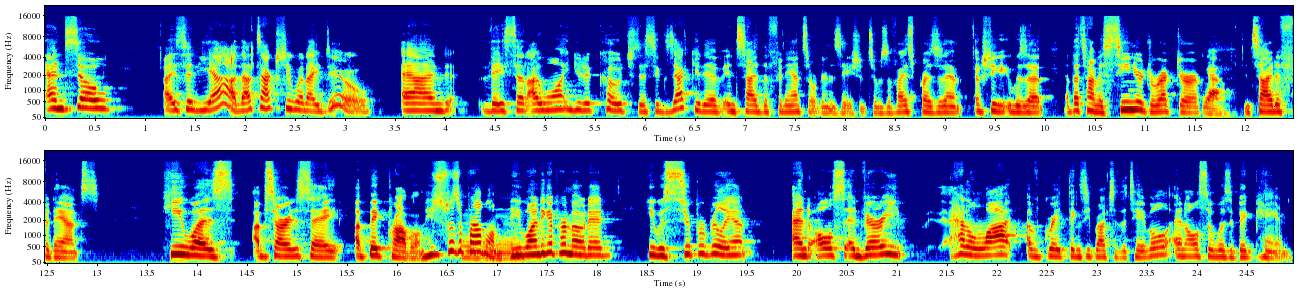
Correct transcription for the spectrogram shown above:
And so I said, yeah, that's actually what I do. And they said, I want you to coach this executive inside the finance organization. So it was a vice president. Actually, it was a at that time a senior director yeah. inside of finance. He was, I'm sorry to say, a big problem. He just was a problem. Mm-hmm. He wanted to get promoted. He was super brilliant and also and very had a lot of great things he brought to the table and also was a big pain.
